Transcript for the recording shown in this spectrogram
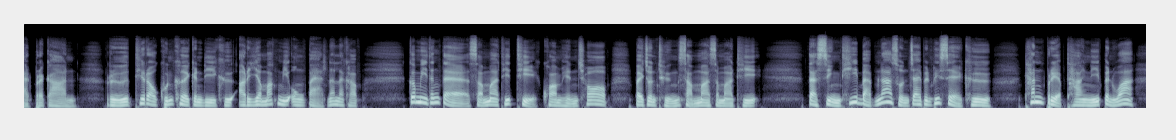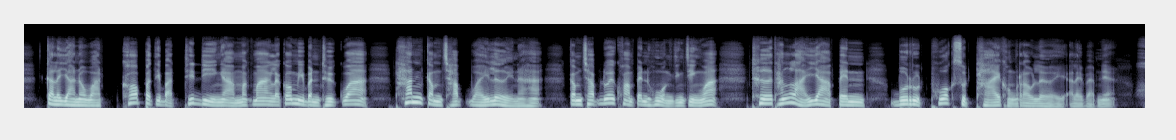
8 ประการ หรือที่เราคุ้นเคยกันดีคืออริยมรรคมีองค์ 8 นั่นแหละครับ ก็มีตั้งแต่สัมมาทิฏฐิความเห็นชอบ ไปจนถึงสัมมาสมาธิ แต่สิ่งที่แบบน่าสนใจเป็นพิเศษคือ ท่านเปรียบทางนี้เป็นว่ากัลยาณวัตร ข้อปฏิบัติที่ดีงามมากๆ แล้วก็มีบันทึกว่าท่านกำชับไว้เลยนะฮะกำชับด้วยความเป็นห่วงจริง ๆ ว่า เธอทั้งหลายอย่าเป็นบุรุษพวกสุดท้ายของเราเลยอะไรแบบเนี้ยโห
